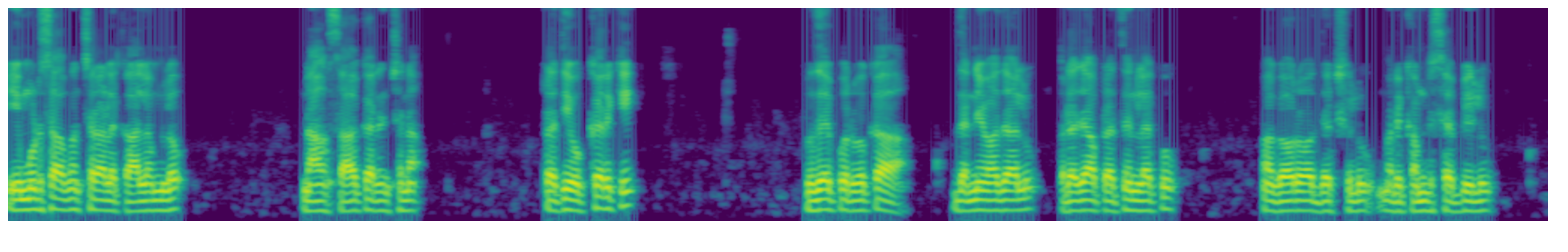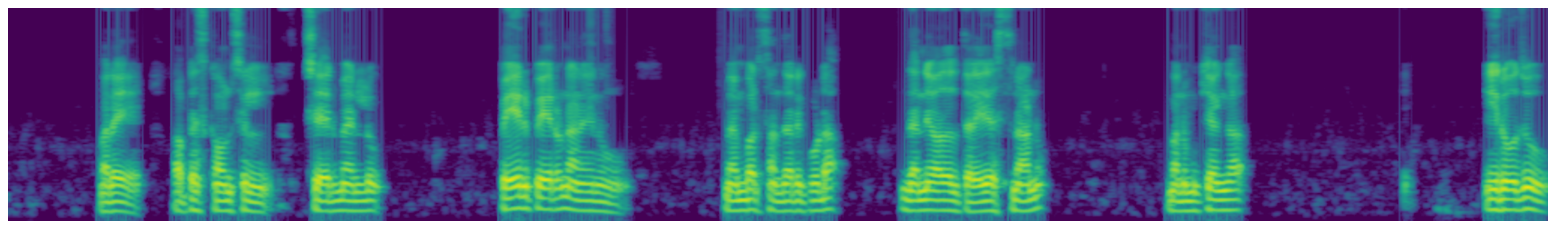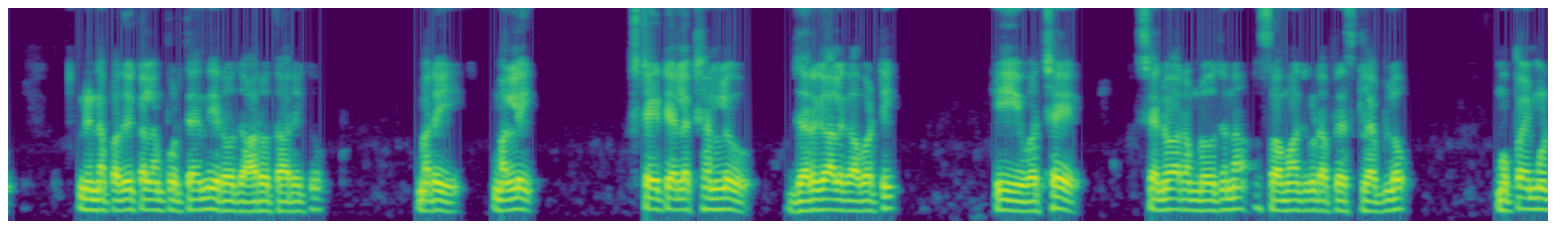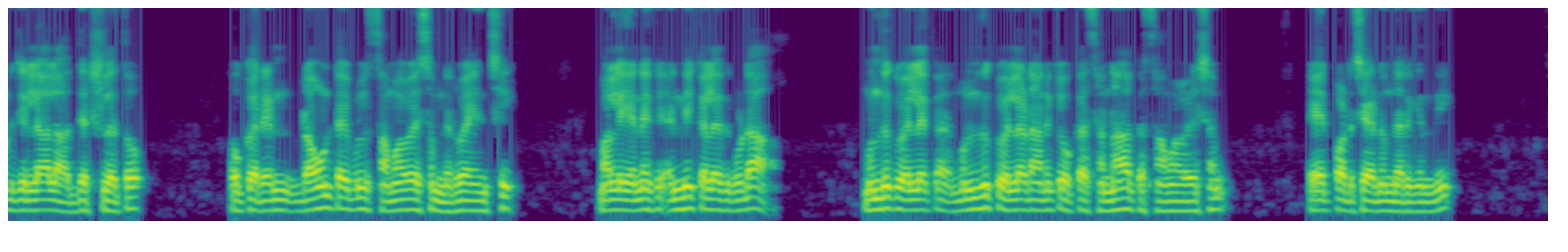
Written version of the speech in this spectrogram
ఈ మూడు సంవత్సరాల కాలంలో నాకు సహకరించిన ప్రతి ఒక్కరికి హృదయపూర్వక ధన్యవాదాలు. ప్రజాప్రతినిధులకు మా గౌరవ అధ్యక్షులు మరి కమిటీ సభ్యులు మరి అపెస్ కౌన్సిల్ చైర్మన్లు పేరు పేరున నేను మెంబర్స్ అందరికీ కూడా ధన్యవాదాలు తెలియజేస్తున్నాను. మన ముఖ్యంగా ఈరోజు నిన్న పదవి కాలం పూర్తయింది ఈరోజు ఆరో తారీఖు. మరి మళ్ళీ స్టేట్ ఎలక్షన్లు జరగాలి కాబట్టి ఈ వచ్చే శనివారం రోజున సోమాజిగూడ ప్రెస్ క్లబ్లో ముప్పై మూడు జిల్లాల అధ్యక్షులతో ఒక రెండు రౌండ్ టేబుల్ సమావేశం నిర్వహించి మళ్ళీ ఎన్నిక ఎన్నికలది కూడా ముందుకు వెళ్ళక ముందుకు వెళ్ళడానికి ఒక సన్నాహక సమావేశం ఏర్పాటు చేయడం జరిగింది.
